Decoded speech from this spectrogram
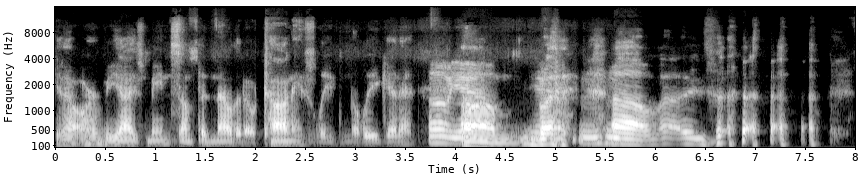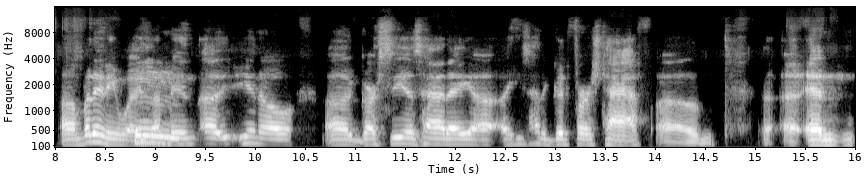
Look at how RBIs mean something now that Ohtani's leading the league in it. Oh yeah, um, yeah. but mm-hmm. um, uh, um, but anyways, mm. I mean, uh, you know, uh, Garcia's had a uh, he's had a good first half. Um, uh, and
